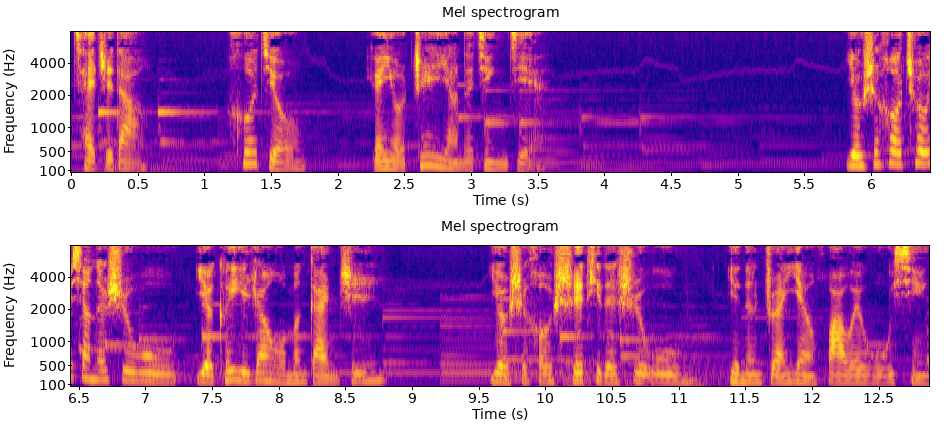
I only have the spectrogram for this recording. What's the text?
才知道，喝酒原有这样的境界。有时候抽象的事物也可以让我们感知，有时候实体的事物也能转眼化为无形。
